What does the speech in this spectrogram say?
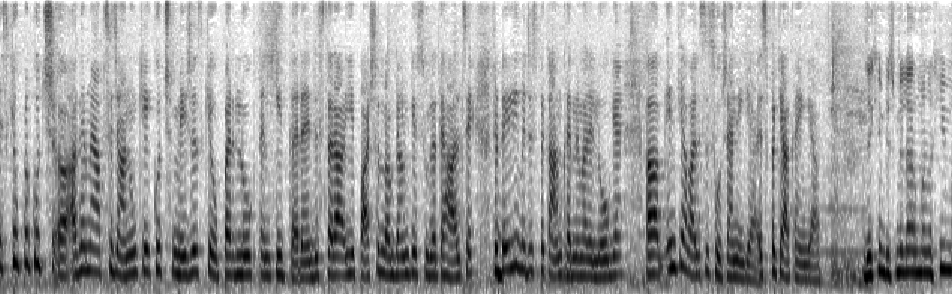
इसके ऊपर कुछ अगर मैं आपसे जानूं कि कुछ मेजर्स के ऊपर लोग तनकीद कर रहे हैं, जिस तरह ये पार्शल लॉकडाउन की सूरत हाल से जो डेली वेजेस पे काम करने वाले लोग हैं इनके हवाले से सोचा नहीं गया। इस पर क्या कहेंगे आप? देखिए, बिस्मिल्लाहिर्रहमानिर्रहीम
